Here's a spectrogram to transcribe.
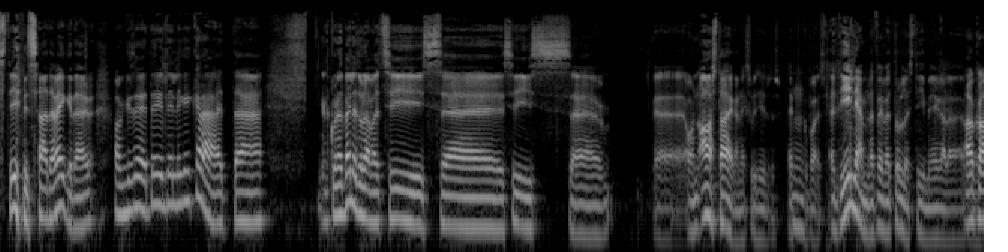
Steamis saada mängida, ongi see, et eeltelli kõik ära, et äh, et kui nad välja tulevad, siis äh,, siis on aasta aega on eksklusiivsus Epiku poes, et hiljem nad võivad tulla Steam'i igale aga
